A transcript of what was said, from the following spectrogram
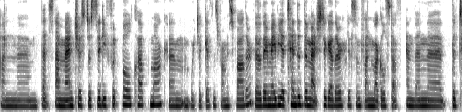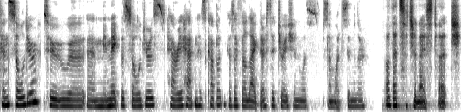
on um, that's a Manchester City Football Club mark, um, which I guess is from his father. So they maybe attended the match together, just some fun Muggle stuff. And then uh, the Tin Soldier to uh, uh, mimic the soldiers Harry had in his cupboard, because I felt like their situation was somewhat similar. Oh, that's such a nice touch.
